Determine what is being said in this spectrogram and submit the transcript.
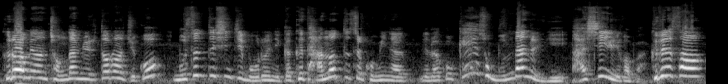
그러면 정답률이 떨어지고 무슨 뜻인지 모르니까 그 단어 뜻을 고민하려고 계속 문단을 이- 다시 읽어봐. 그래서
